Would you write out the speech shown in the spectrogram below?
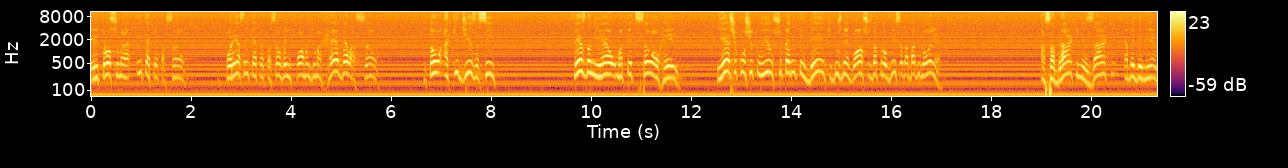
ele trouxe uma interpretação, porém essa interpretação vem em forma de uma revelação. Então aqui diz assim: fez Daniel uma petição ao rei, e este constituiu superintendente dos negócios da província da Babilônia, a Sadraque, Mesaque e Abednego.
